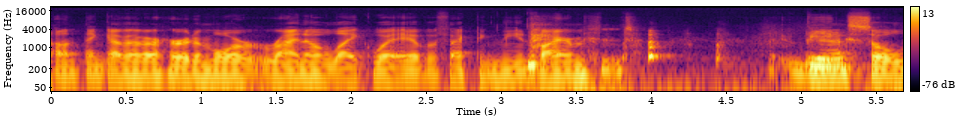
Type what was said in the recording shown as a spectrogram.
I don't think I've ever heard a more rhino-like way of affecting the environment. being Yeah. so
